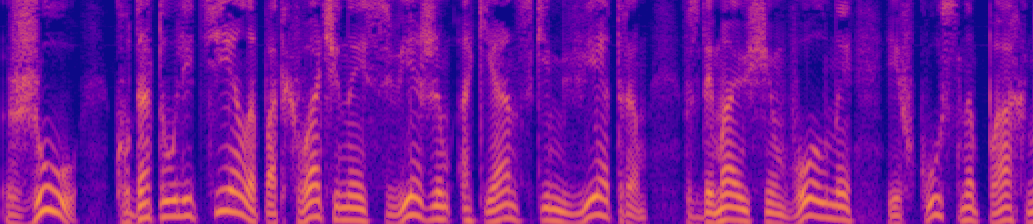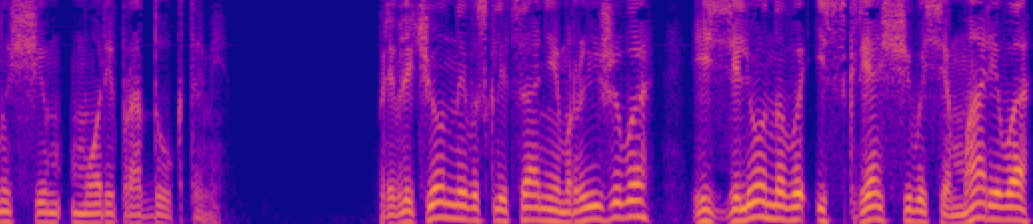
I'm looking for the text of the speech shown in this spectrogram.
«Жу» куда-то улетела, подхваченная свежим океанским ветром, вздымающим волны и вкусно пахнущим морепродуктами. Привлеченный восклицанием рыжего, из зеленого искрящегося марева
